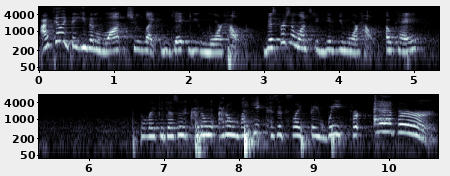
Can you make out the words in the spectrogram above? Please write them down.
I feel like they even want to like get you more help. This person wants to give you more help, okay? But like it doesn't, I don't, I don't like it because it's like they wait forever.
